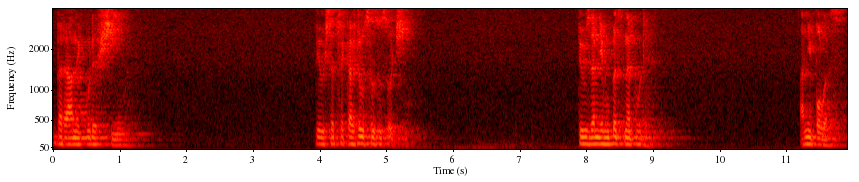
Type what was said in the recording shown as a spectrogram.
beránek bude vším, kdy už se tře každou slzu z očí, kdy už země vůbec nebude. Ani bolest,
